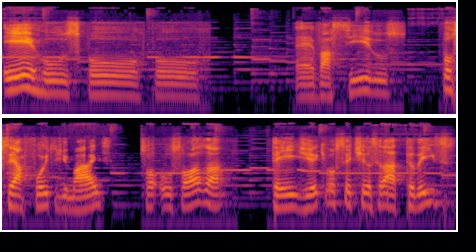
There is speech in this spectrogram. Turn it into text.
erros, por, por é, vacilos, por ser afoito demais, só, ou só azar. Tem dia que você tira, sei lá, três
